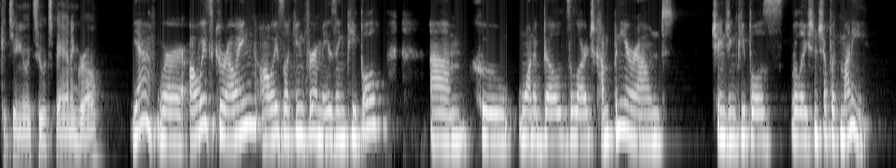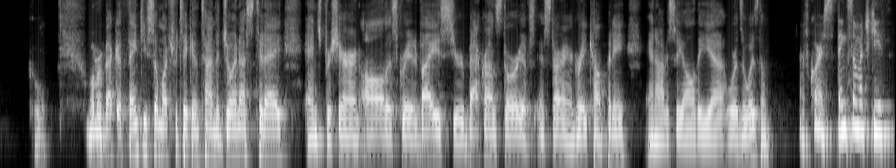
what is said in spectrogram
continuing to expand and grow. Yeah, we're always growing, always looking for amazing people um, who want to build a large company around changing people's relationship with money. Cool. Well, Rebecca, thank you so much for taking the time to join us today and for sharing all this great advice, your background story of starting a great company, and obviously all the uh, words of wisdom. Of course. Thanks so much, Keith.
